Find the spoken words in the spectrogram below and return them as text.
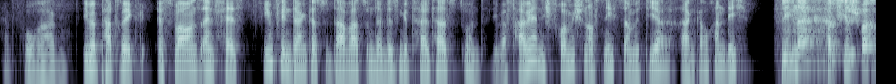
Hervorragend. Lieber Patrick, es war uns ein Fest. Vielen, vielen Dank, dass du da warst und dein Wissen geteilt hast. Und lieber Fabian, ich freue mich schon aufs nächste Mal mit dir. Danke auch an dich. Lieben Dank, hat viel Spaß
